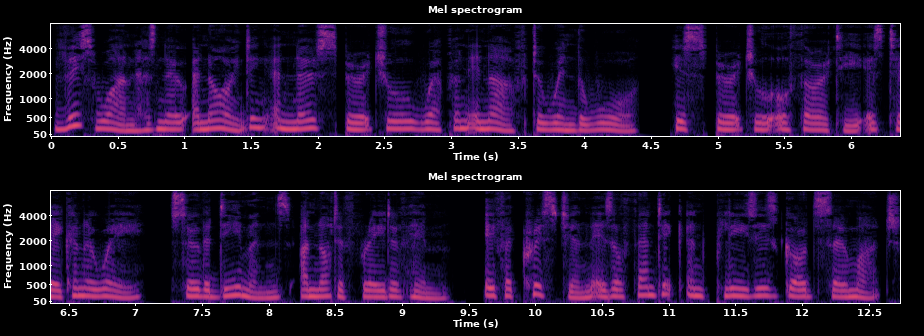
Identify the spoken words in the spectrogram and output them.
this one has no anointing and no spiritual weapon enough to win the war. His spiritual authority is taken away, so the demons are not afraid of him. If a Christian is authentic and pleases God so much,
